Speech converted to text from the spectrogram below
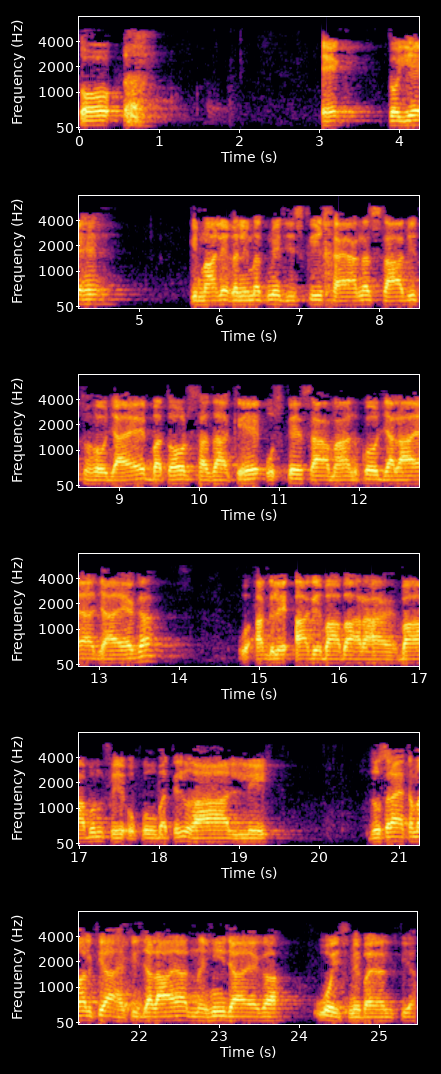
تو ایک تو یہ ہے کہ مال غنیمت میں جس کی خیانت ثابت ہو جائے، بطور سزا کے اس کے سامان کو جلایا جائے گا۔ وہ اگلے، آگے باب آ رہا ہے۔ بابن فی عقوبت الغالی دوسرا احتمال کیا ہے کہ جلایا نہیں جائے گا؟ وہ اس میں بیان کیا۔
